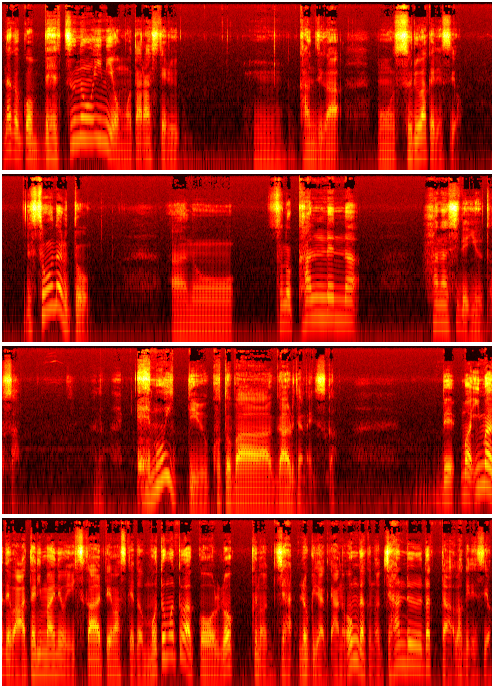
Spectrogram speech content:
なんかこう別の意味をもたらしてるうん、感じがもうするわけですよ。で、そうなると、あのー、その関連な話で言うとさ、あの、エモいっていう言葉があるじゃないですか。で、まあ今では当たり前のように使われてますけど、もともとはこう、ロックのジャ、ロックじゃなくて、あの音楽のジャンルだったわけですよ。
